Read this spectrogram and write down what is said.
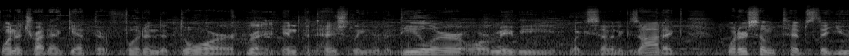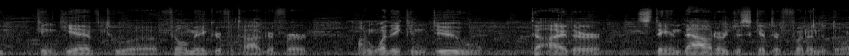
want to try to get their foot in the door, Right. and potentially with a dealer or maybe like Seven Exotic. What are some tips that you can give to a filmmaker, photographer on what they can do to either stand out or just get their foot in the door?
